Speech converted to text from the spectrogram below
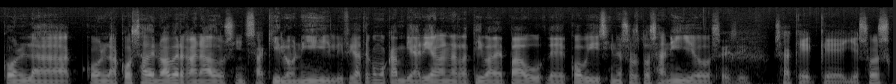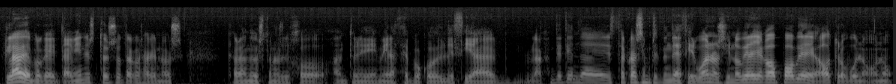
con la, con la cosa de no haber ganado sin Shaquille O'Neal y fíjate cómo cambiaría la narrativa de Pau de Kobe sin esos dos anillos. Sí, sí. O sea, que, que- y eso es clave porque también esto es otra cosa que nos que hablando de esto nos dijo Anthony de Mil hace poco, él decía, la gente tiende, a- esta cosa siempre tiende a decir, bueno, si no hubiera llegado Pau hubiera llegado otro, bueno o no.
